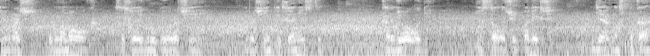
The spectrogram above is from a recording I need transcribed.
И врач-пульмонолог, со своей группой врачей, врачи-инфекционисты, кардиологи. Мне стало чуть полегче. Диагноз пока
